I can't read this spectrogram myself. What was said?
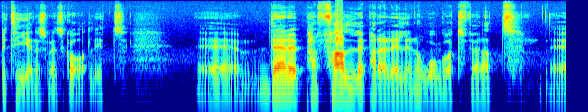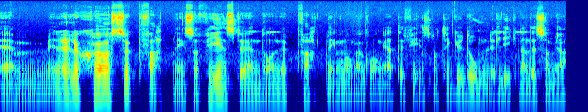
beteende som är skadligt. Eh, där faller parallellen något för att en religiös uppfattning så finns det ändå en uppfattning många gånger att det finns något gudomligt liknande som jag,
